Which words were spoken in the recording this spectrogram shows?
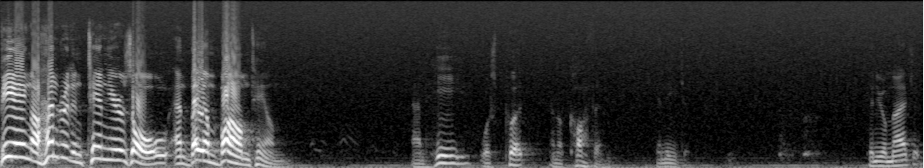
being 110 years old, and they embalmed him. And he was put in a coffin in Egypt. Can you imagine?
